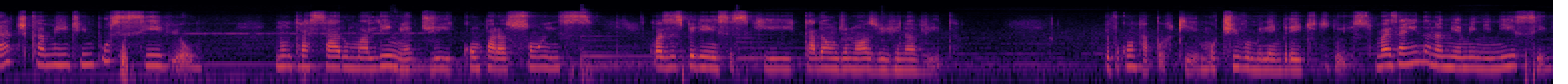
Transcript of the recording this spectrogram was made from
praticamente impossível não traçar uma linha de comparações com as experiências que cada um de nós vive na vida. Eu vou contar por que motivo me lembrei de tudo isso. Mas ainda na minha meninice,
